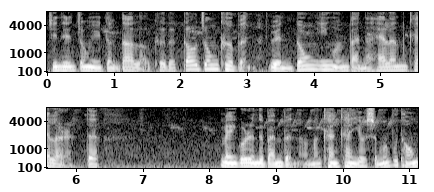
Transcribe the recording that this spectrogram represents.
今天终于等到老课的高中课本远东英文版的 Helen Keller 的美国人的版本，我们看看有什么不同。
